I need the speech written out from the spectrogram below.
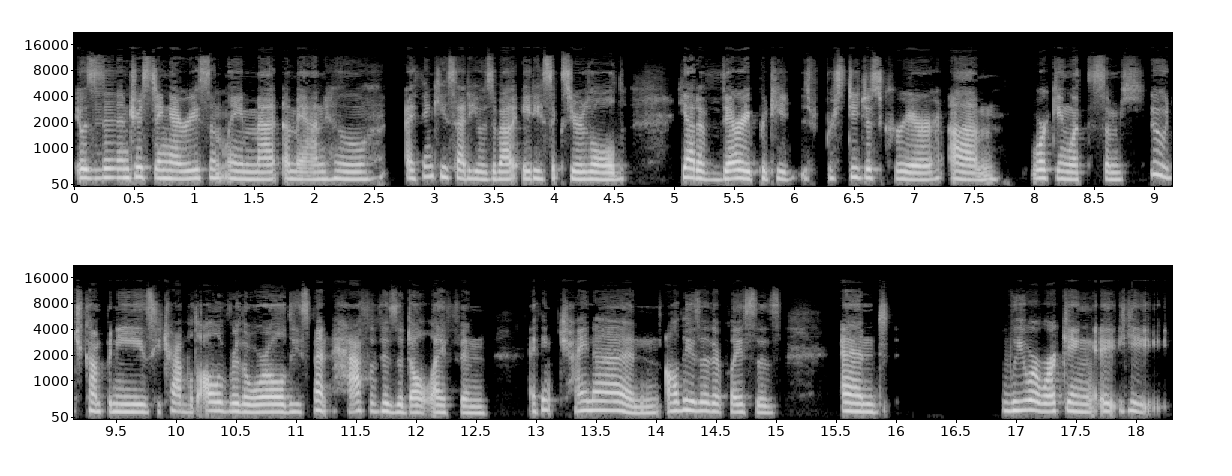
it was interesting. I recently met a man who I think he said he was about 86 years old. He had a very pre- prestigious career, um, working with some huge companies. He traveled all over the world. He spent half of his adult life in, I think, China and all these other places. And we were working eh, he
